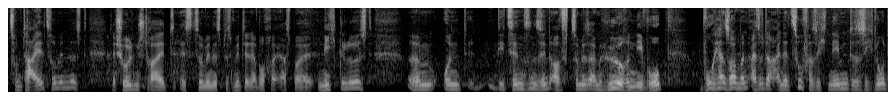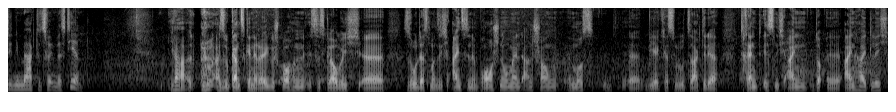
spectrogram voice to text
zum Teil zumindest. Der Schuldenstreit ist zumindest bis Mitte der Woche erstmal nicht gelöst. Ähm, und die Zinsen sind auf zumindest einem höheren Niveau. Woher soll man also da eine Zuversicht nehmen, dass es sich lohnt, in die Märkte zu investieren? Ja, also ganz generell gesprochen ist es, glaube ich, äh, so, dass man sich einzelne Branchen im Moment anschauen muss. Äh, wie Herr Kesselut sagte, der Trend ist nicht ein, äh, einheitlich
